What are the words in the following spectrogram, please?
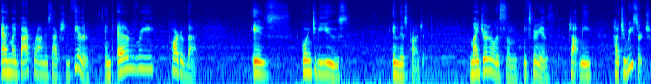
And my background is actually theater. And every part of that is going to be used in this project. My journalism experience taught me how to research,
